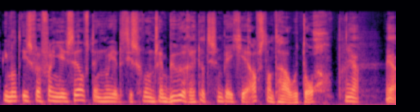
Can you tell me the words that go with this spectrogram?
iemand is waarvan je zelf denkt... nou ja, dat is gewoon zijn buren, dat is een beetje afstand houden, toch? Ja. Ja.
